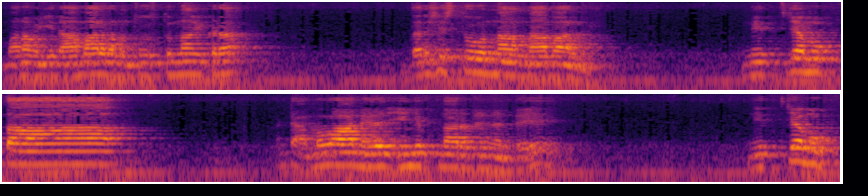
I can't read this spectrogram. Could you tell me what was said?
మనం ఈ నామాలు మనం చూస్తున్నాం ఇక్కడ. దర్శిస్తూ ఉన్నాం నామాలని. నిత్యముక్త. అంటే అమ్మవారిని ఏం- చెప్తున్నారు చెప్తున్నారంటే ఏంటంటే నిత్యముక్త.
